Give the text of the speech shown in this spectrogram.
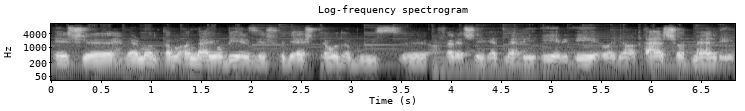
és mert mondtam, annál jobb érzés, hogy este odabújsz a feleséged mellé, ér, ér, vagy a társad mellé,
